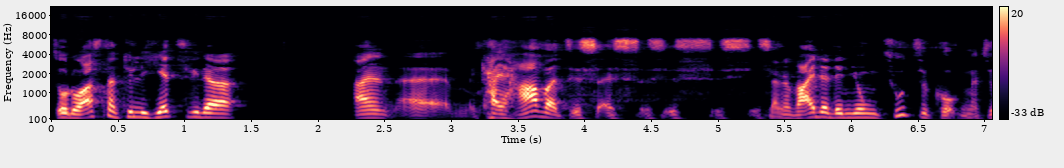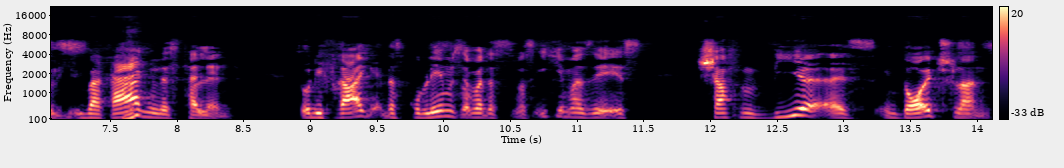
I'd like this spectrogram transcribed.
So, du hast natürlich jetzt wieder ein äh, Kai Havertz ist ist, ist ist ist eine Weide dem Jungen zuzugucken, natürlich überragendes ja. Talent. So die Frage, das Problem ist aber das was ich immer sehe ist, schaffen wir es in Deutschland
